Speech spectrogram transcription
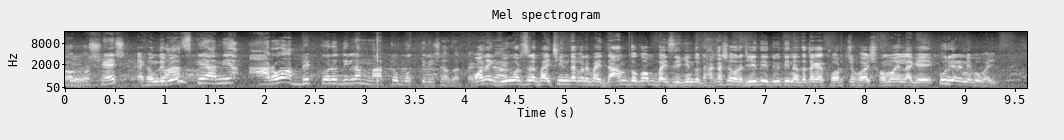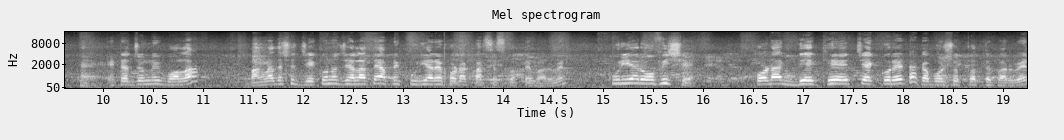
সর্বশেষ। এখন আজকে আমি আরও আপডেট করে দিলাম মাত্র বত্রিশ হাজার টাকা। অনেক ভিউয়ার্সরা ভাই চিন্তা করে ভাই দাম তো কম পাইছি কিন্তু ঢাকা শহরে যেতে দুই তিন হাজার টাকা খরচ হয় সময় লাগে কুরিয়ারে নেব ভাই। হ্যাঁ এটার জন্যই বলা বাংলাদেশের যে কোনো জেলাতে আপনি কুরিয়ারের প্রোডাক্ট পারচেস করতে পারবেন। কুরিয়ার অফিসে প্রোডাক্ট দেখে চেক করে টাকা পরিশোধ করতে পারবেন।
